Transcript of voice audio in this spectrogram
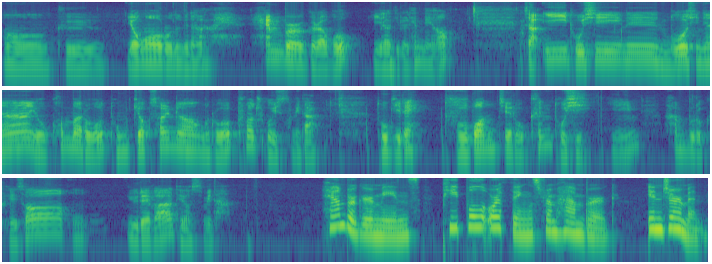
어 그 영어로는 그냥 햄버거라고 이야기를 했네요. 자, 이 도시는 무엇이냐? 요 컴마로 동격 설명으로 풀어주고 있습니다. 독일의 두 번째로 큰 도시인 함부르크에서 유래가 되었습니다. Hamburger means people or things from Hamburg in German.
